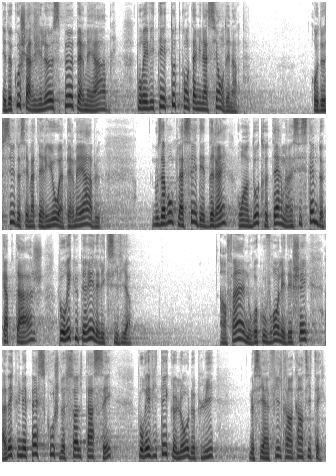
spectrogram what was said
et de couches argileuses peu perméables pour éviter toute contamination des nappes? Au-dessus de ces matériaux imperméables, nous avons placé des drains ou en d'autres termes un système de captage pour récupérer les lexivia. Enfin, nous recouvrons les déchets avec une épaisse couche de sol tassé pour éviter que l'eau de pluie ne s'y infiltre en quantité.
